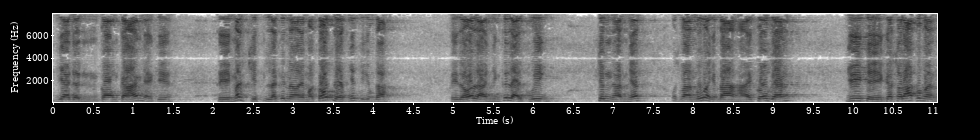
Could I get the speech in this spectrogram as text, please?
Gia đình, con cái này kia. Thì masjid là cái nơi mà tốt đẹp nhất cho chúng ta. Thì đó là những cái lời khuyên chân thành nhất. Usman muốn là chúng ta hãy cố gắng duy trì cái salat của mình.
